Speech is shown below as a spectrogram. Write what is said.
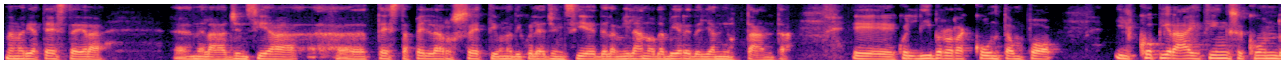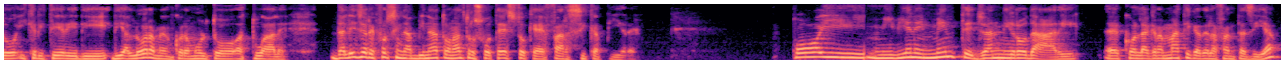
Anna Maria Testa era eh, nell'agenzia eh, Testa Pella Rossetti, una di quelle agenzie della Milano da bere degli anni Ottanta. E quel libro racconta un po' il copywriting secondo i criteri di, di allora, ma è ancora molto attuale. Da leggere forse in abbinato un altro suo testo che è Farsi capire poi mi viene in mente Gianni Rodari eh, con la grammatica della fantasia,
